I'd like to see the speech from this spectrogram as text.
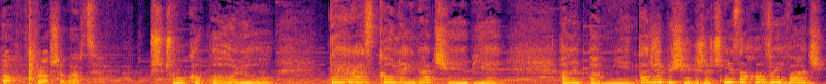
O, proszę bardzo. Pszczółko Polu, teraz kolej na ciebie. Ale pamiętaj, żeby się grzecznie zachowywać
